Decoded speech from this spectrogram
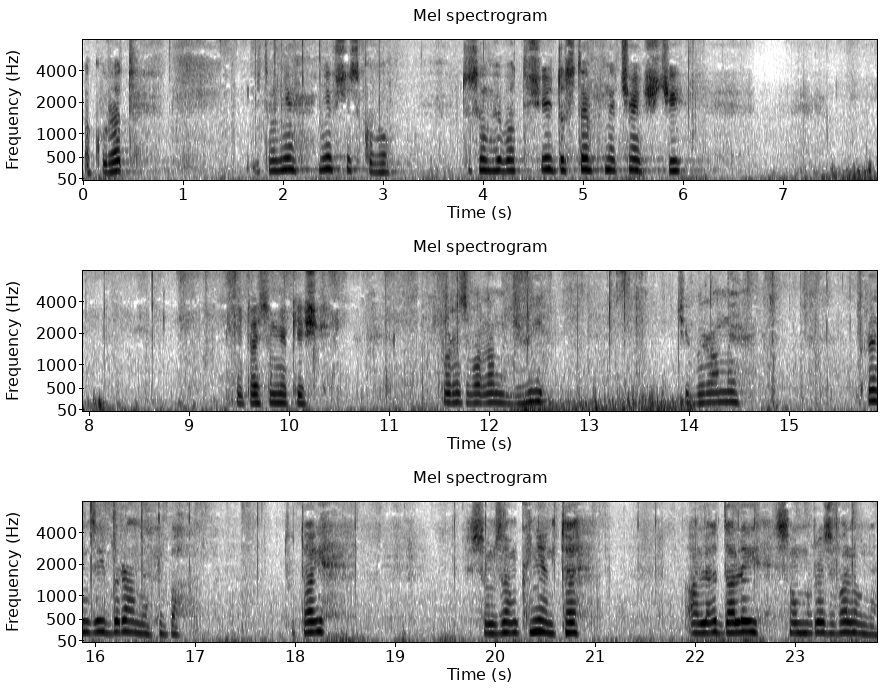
akurat. I to nie, nie wszystko, bo tu są chyba trzy dostępne części. Tutaj są jakieś porozwalane drzwi, czy bramy. Prędzej bramy chyba. Tutaj są zamknięte, ale dalej są rozwalone.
